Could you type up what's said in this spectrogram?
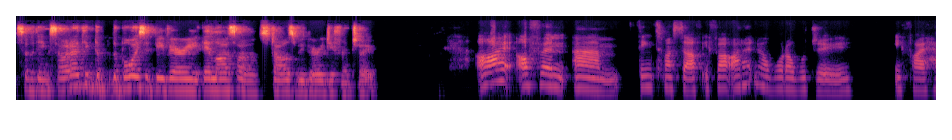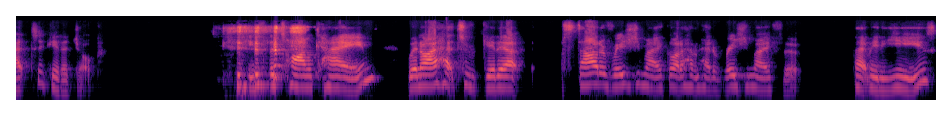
sort of thing. So I don't think the, the boys would be very, their lifestyle styles would be very different too. I often um, think to myself, if I, I don't know what I would do if I had to get a job. if the time came when I had to get out start a resume, God, I haven't had a resume for that many years.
